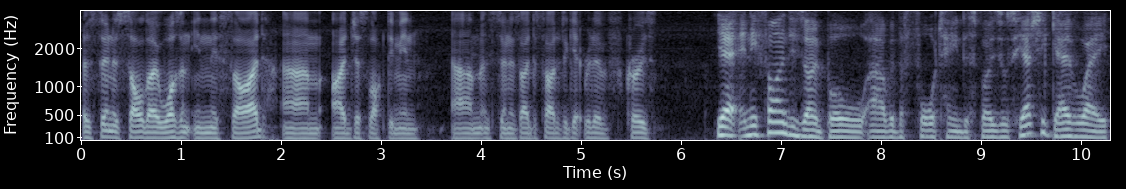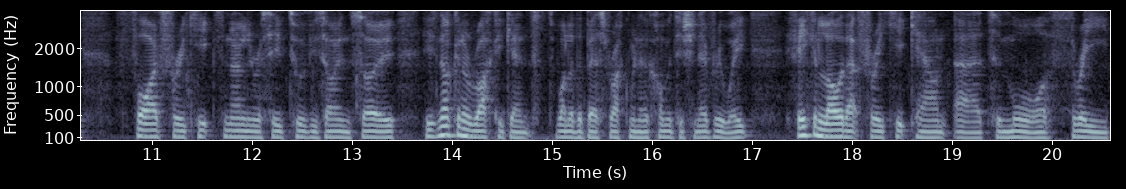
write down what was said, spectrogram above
as soon as Soldo wasn't in this side, um, I just locked him in. Um, as soon as I decided to get rid of Cruz. Yeah, and he finds his own ball uh, with the 14 disposals. He actually gave away five free kicks and only received two of his own, so he's not going to ruck against one of the best ruckmen in the competition every week. If he can lower that free kick count uh, to more, three,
